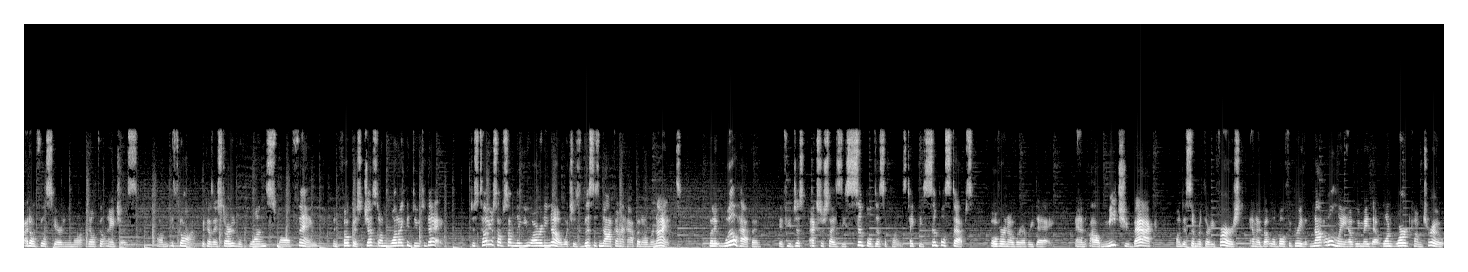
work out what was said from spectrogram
I don't feel scared anymore. I don't feel anxious. Um, it's gone because I started with one small thing and focused just on what I could do today. Just tell yourself something that you already know, which is this is not going to happen overnight. But it will happen if you just exercise these simple disciplines, take these simple steps over and over every day. And I'll meet you back on December 31st, and I bet we'll both agree that not only have we made that one word come true,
